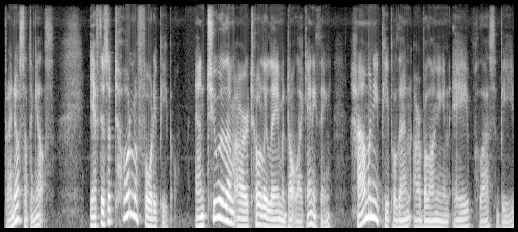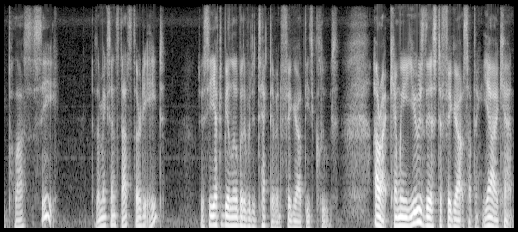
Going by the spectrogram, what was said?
But I know something else. If there's a total of 40 people, and two of them are totally lame and don't like anything, how many people then are belonging in A plus B plus C? Does that make sense? That's 38. So you see, you have to be a little bit of a detective and figure out these clues. All right, can we use this to figure out something? Yeah, I can.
